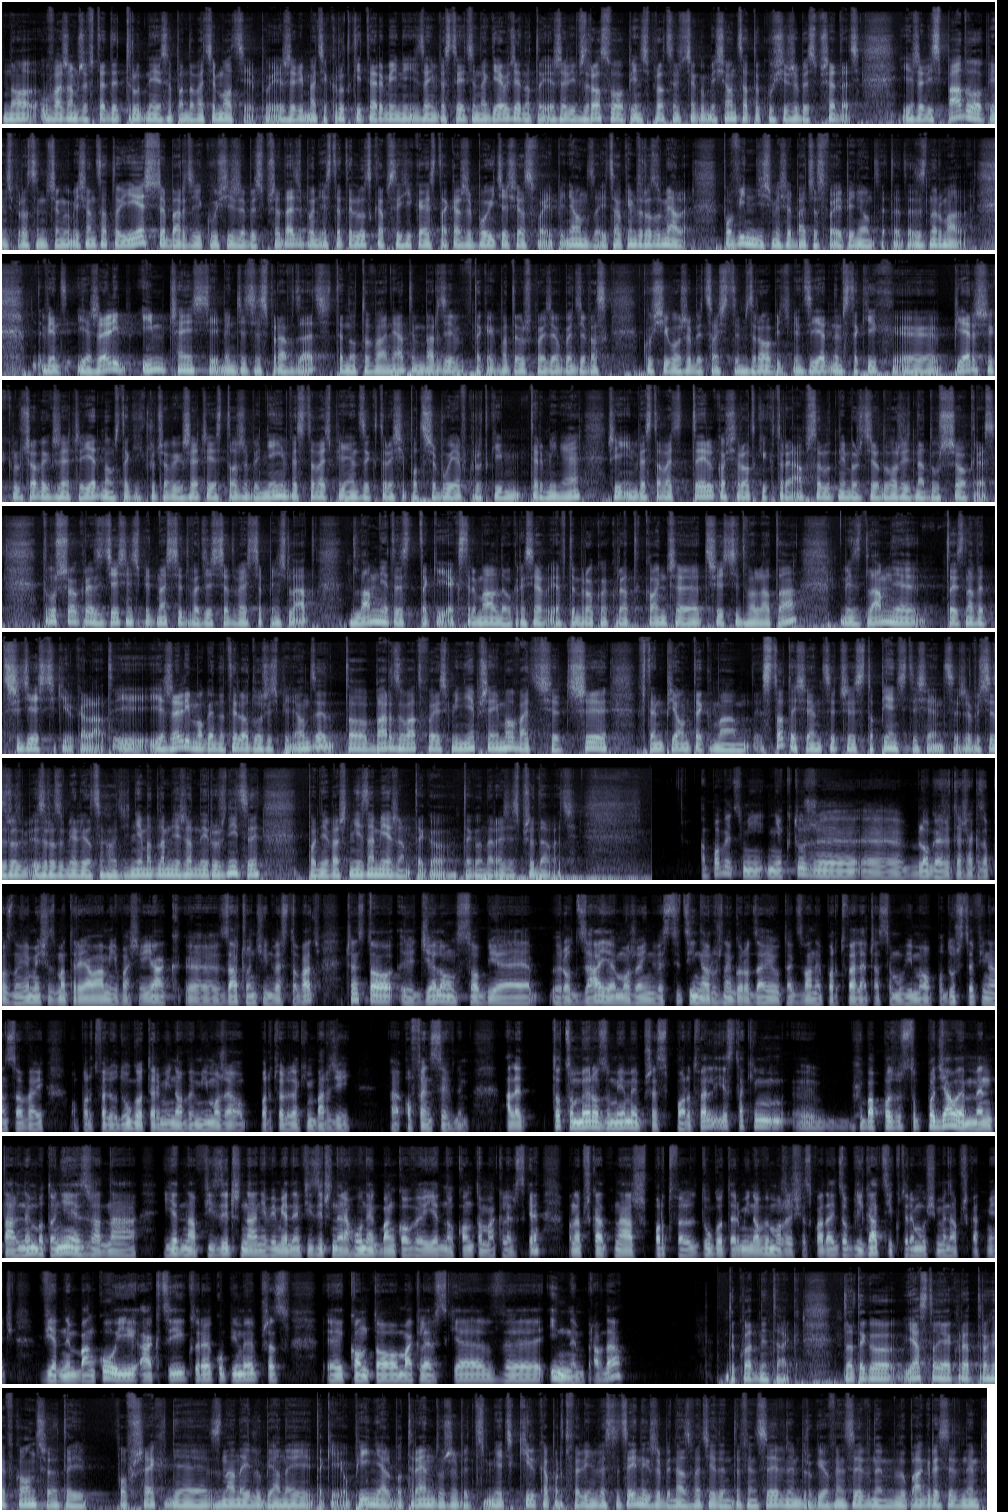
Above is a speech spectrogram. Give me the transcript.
no uważam, że wtedy trudniej jest opanować emocje, bo jeżeli macie krótki termin i zainwestujecie na giełdzie, no to jeżeli wzrosło o 5% w ciągu miesiąca, to kusi, żeby sprzedać. Jeżeli spadło o 5% w ciągu miesiąca, to jeszcze bardziej kusi, żeby sprzedać, bo niestety ludzka psychika jest taka, że boicie się o swoje pieniądze i całkiem zrozumiale. Powinniśmy się bać o swoje pieniądze. To, to jest normalne. Więc jeżeli im częściej będziecie sprawdzać te notowania, tym bardziej, tak jak Mateusz powiedział, będzie was kusiło, żeby coś z tym zrobić. Więc jednym z takich y, pierwszych kluczowych rzeczy, jedną z takich kluczowych rzeczy jest to, żeby nie inwestować pieniędzy, które się potrzebuje w krótkim terminie, czyli inwestować tylko środki, które absolutnie możecie odłożyć na dłuższy okres. Dłuższy okres 10, 15, 20, 25 lat. Dla mnie to jest taki ekstremalny okres. Ja, ja w tym roku akurat kończę 32 lata Więc dla mnie to jest nawet 30 kilka lat. I jeżeli mogę na tyle odłożyć pieniądze, to bardzo łatwo jest mi nie przejmować się, czy w ten piątek mam 100 tysięcy, czy 105 tysięcy, żebyście zrozumieli o co chodzi. Nie ma dla mnie żadnej różnicy, ponieważ nie zamierzam tego, tego na razie sprzedawać. A powiedz mi, niektórzy e, blogerzy też, jak zapoznajemy się z materiałami, właśnie jak e, zacząć inwestować, często e, dzielą sobie rodzaje może inwestycji na różnego rodzaju tak zwane portfele. Czasem mówimy o poduszce finansowej, o portfelu długoterminowym, mimo że o portfelu takim bardziej ofensywnym. Ale to, co my rozumiemy przez portfel, jest takim y, chyba po prostu podziałem mentalnym, bo to nie jest żadna jedna fizyczna, nie wiem, jeden fizyczny rachunek bankowy, jedno konto maklerskie, bo na przykład nasz portfel długoterminowy może się składać z obligacji, które musimy na przykład mieć w jednym banku i akcji, które kupimy przez y, konto maklerskie w innym, prawda? Dokładnie tak. Dlatego ja stoję akurat trochę w kontrze tej powszechnie znanej, lubianej takiej opinii albo trendu, żeby mieć kilka portfeli inwestycyjnych, żeby nazwać jeden defensywnym, drugi ofensywnym lub agresywnym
